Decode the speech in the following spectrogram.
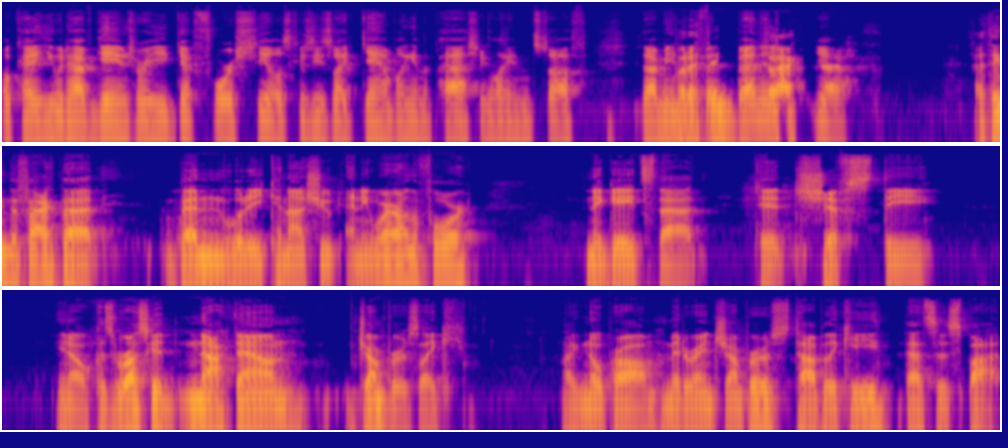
okay, he would have games where he'd get four steals because he's like gambling in the passing lane and stuff. I mean, but I think Ben, ben is, yeah. I think the fact that Ben literally cannot shoot anywhere on the floor negates that. It shifts the you know, because Russ could knock down jumpers like like no problem. Mid range jumpers, top of the key, that's his spot.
